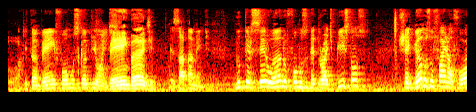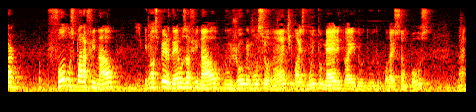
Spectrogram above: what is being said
Boa. que também fomos campeões. Bem, Band. Exatamente. No terceiro ano fomos o Detroit Pistons, chegamos no Final Four, fomos para a final e nós perdemos a final num jogo emocionante, mas muito mérito aí do, do, do Colégio São Paulo, né?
